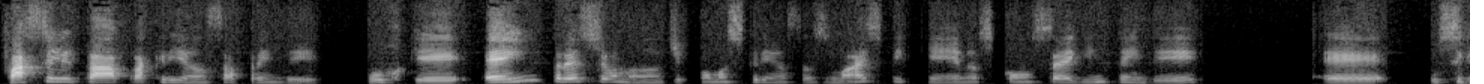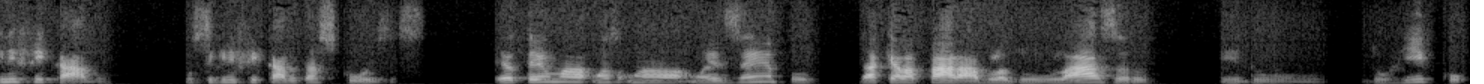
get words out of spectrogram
facilitar para a criança aprender. Porque é impressionante como as crianças mais pequenas conseguem entender é, o significado, o significado das coisas. Eu tenho uma, uma, um exemplo daquela parábola do Lázaro e do, do rico,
